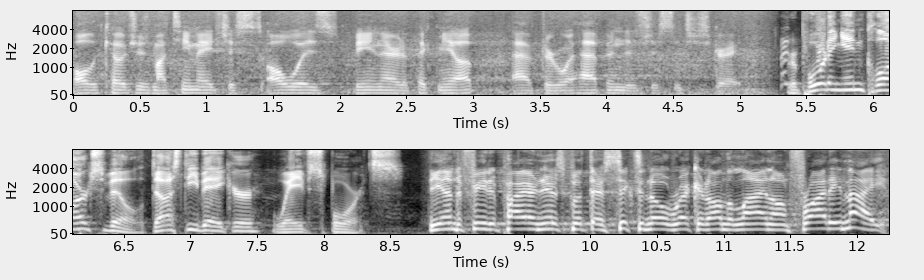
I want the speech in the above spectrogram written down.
all the coaches, my teammates, just always being there to pick me up after what happened is just it's just great. Reporting in Clarksville, Dusty Baker, Wave Sports. The undefeated Pioneers put their 6-0 record on the line on Friday night,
